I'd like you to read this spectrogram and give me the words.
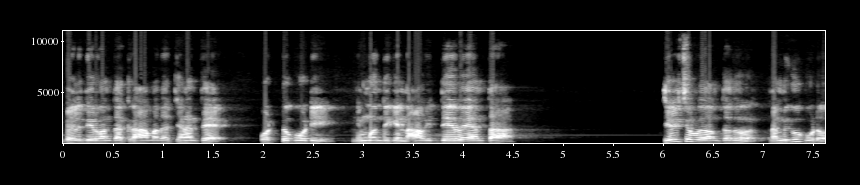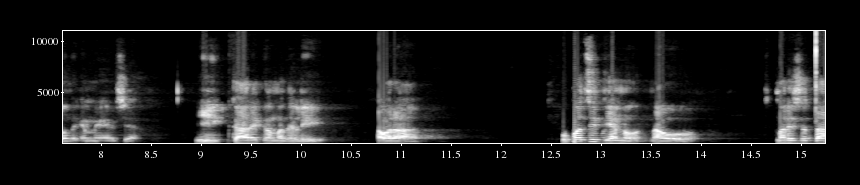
ಬೆಳೆದಿರುವಂತ ಗ್ರಾಮದ ಜನತೆ ಒಟ್ಟುಗೂಡಿ ನಿಮ್ಮೊಂದಿಗೆ ನಾವಿದ್ದೇವೆ ಅಂತ ತಿಳಿಸಿರುವಂಥದ್ದು ನಮಗೂ ಕೂಡ ಒಂದು ಹೆಮ್ಮೆಯ ವಿಷಯ. ಈ ಕಾರ್ಯಕ್ರಮದಲ್ಲಿ ಅವರ ಉಪಸ್ಥಿತಿಯನ್ನು ನಾವು ಸ್ಮರಿಸುತ್ತಾ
